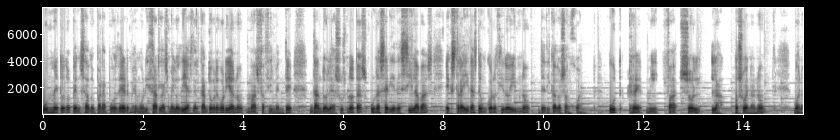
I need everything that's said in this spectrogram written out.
un método pensado para poder memorizar las melodías del canto gregoriano más fácilmente, dándole a sus notas una serie de sílabas extraídas de un conocido himno dedicado a San Juan. Ut, re, mi, fa, sol, la. ¿Os suena, no? Bueno,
